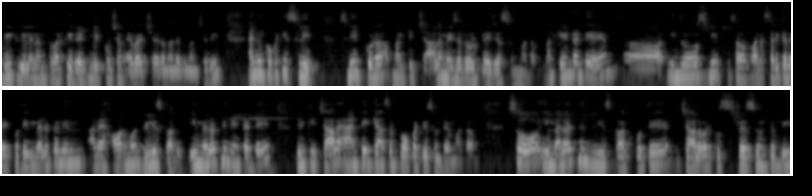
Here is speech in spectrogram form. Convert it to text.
మీట్ వీలైనంత వరకు ఈ రెడ్ మీట్ కొంచెం అవాయిడ్ చేయడం అనేది మంచిది. అండ్ ఇంకొకటి స్లీప్ స్లీప్ కూడా మనకి చాలా మేజర్ రోల్ ప్లే చేస్తుందన్నమాట. మనకి ఏంటంటే ఇందులో స్లీప్ మనకి సరిగ్గా లేకపోతే ఈ మెలటోనిన్ అనే హార్మోన్ రిలీజ్ కాదు. ఈ మెలటోనిన్ ఏంటంటే దీనికి చాలా యాంటీ క్యాన్సర్ ప్రాపర్టీస్ ఉంటాయి అన్నమాట సో ఈ మెలటోనిన్ రిలీజ్ కాకపోతే చాలా వరకు స్ట్రెస్ ఉంటుంది.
